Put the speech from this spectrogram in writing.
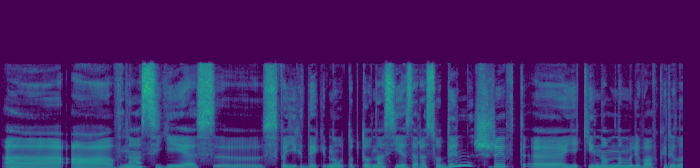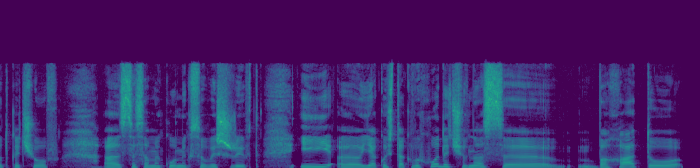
А, в нас є е, своїх деякі. Ну, тобто, в нас є зараз один шрифт, е, який нам намалював Кирило Ткачов, е, це саме коміксовий шрифт. І якось так виходить, що в нас багато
